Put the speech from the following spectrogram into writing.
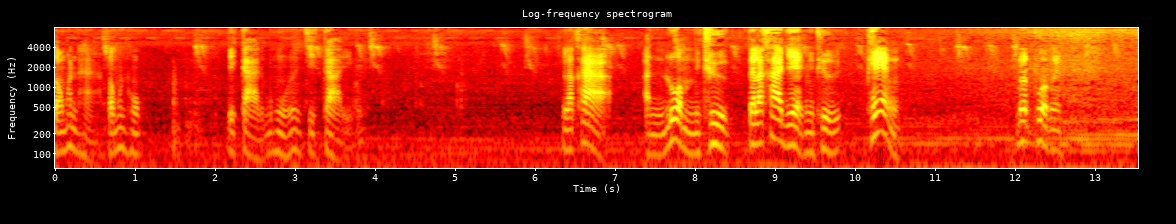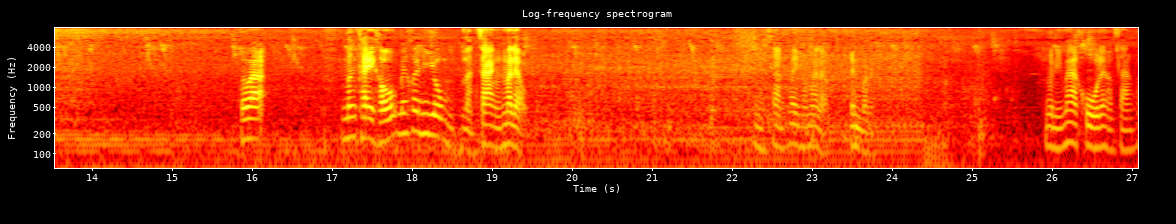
สองพันหาสองพันหกดีกาบุหูเรื่อจีกาอีกราคาอันร่วมนี่ถือแต่ราคาแยกนี่ถือแพงรถพวกเลยเพราะว่าเมืองไทยเขาไม่ค่อยนิยมหนันสร้างมาแล้วสร้างไฟเขามาแล้วเห็นบ่เลยวันนี้มาครูแล้วสร้างไฟ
